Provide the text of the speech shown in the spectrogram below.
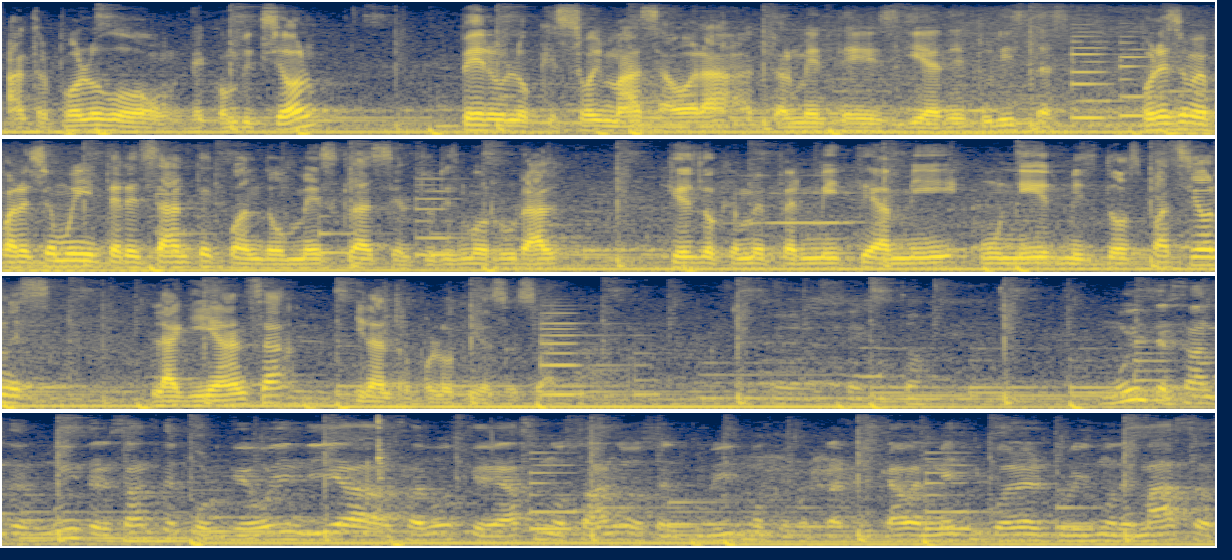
antropólogo de convicción, pero lo que soy más ahora actualmente es guía de turistas. Por eso me pareció muy interesante cuando mezclas el turismo rural, que es lo que me permite a mí unir mis dos pasiones, la guianza y la antropología social. Perfecto. Muy interesante, muy interesante porque hoy en día sabemos que hace unos años el turismo que se practicaba en México era el turismo de masas.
